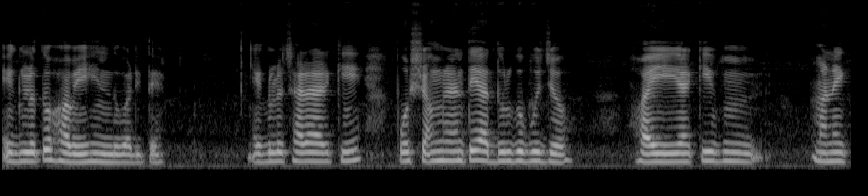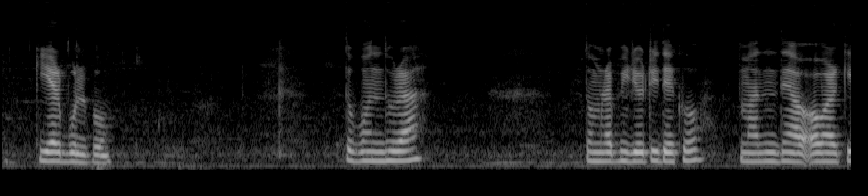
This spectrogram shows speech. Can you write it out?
এগুলো তো হবেই হিন্দু বাড়িতে। এগুলো ছাড়া আর কি পৌষ সংক্রান্তি আর দুর্গা পুজো হয় আর কি মানে কি আর বলব? তো বন্ধুরা, তোমরা ভিডিওটি দেখো। তোমাদের আবার কি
